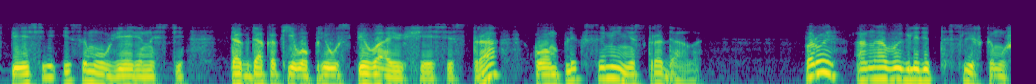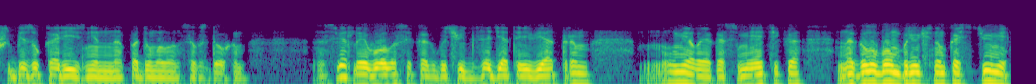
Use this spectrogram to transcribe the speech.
спеси и самоуверенности, тогда как его преуспевающая сестра комплексами не страдала. Порой она выглядит слишком уж безукоризненно, подумал он со вздохом. Светлые волосы, как бы чуть задетые ветром, умелая косметика, на голубом брючном костюме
